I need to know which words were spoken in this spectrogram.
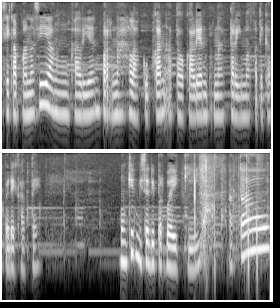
sikap mana sih yang kalian pernah lakukan atau kalian pernah terima ketika PDKT mungkin bisa diperbaiki atau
